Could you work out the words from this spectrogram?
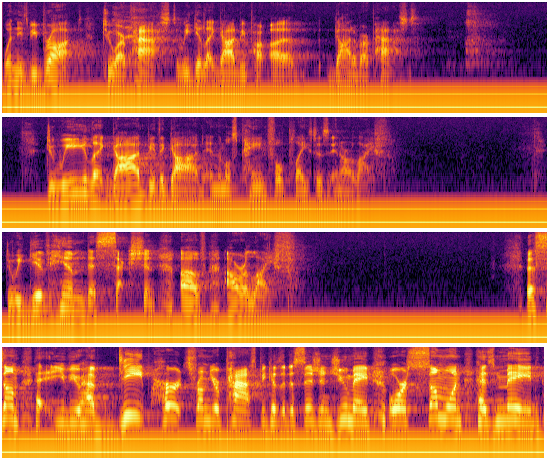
what needs to be brought to our past? Do we get let God be uh, God of our past? Do we let God be the God in the most painful places in our life? Do we give Him this section of our life? That some eh, of you have deep hurts from your past because of decisions you made or someone has made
